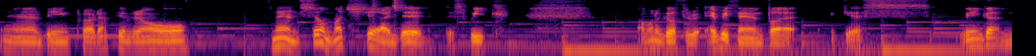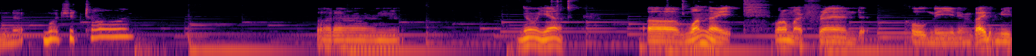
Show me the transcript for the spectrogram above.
and being productive and all. Man, so much shit I did this week. I want to go through everything, but I guess we ain't got much of time. But um, no, yeah. Uh, one night, one of my friend called me and invited me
